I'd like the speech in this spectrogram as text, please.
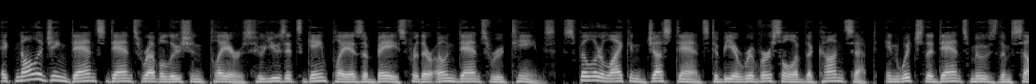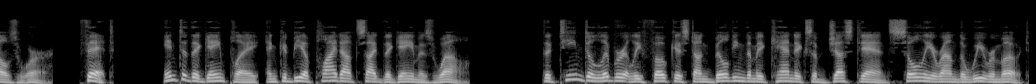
Acknowledging Dance Dance Revolution players who use its gameplay as a base for their own dance routines, Spillmann likened Just Dance to be a reversal of the concept, in which the dance moves themselves were «fit» into the gameplay, and could be applied outside the game as well. The team deliberately focused on building the mechanics of Just Dance solely around the Wii Remote,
